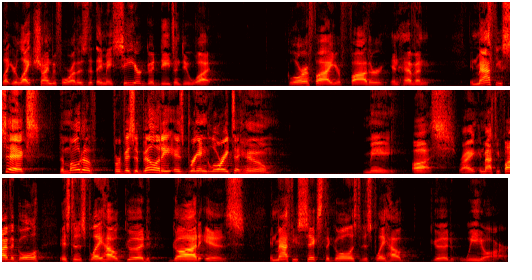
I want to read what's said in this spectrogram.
Let your light shine before others that they may see your good deeds and do what? Glorify your Father in heaven. In Matthew 6, the motive for visibility is bringing glory to whom? Me, us, right? In Matthew 5, the goal is to display how good God is. In Matthew 6, the goal is to display how good we are.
